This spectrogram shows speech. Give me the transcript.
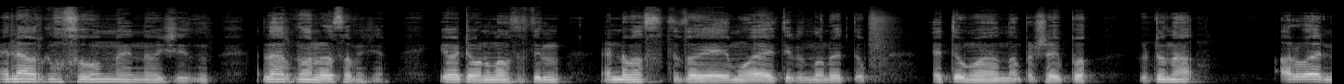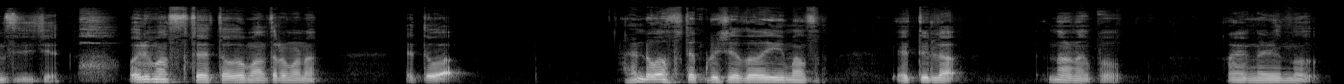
എല്ലാവർക്കും സുഖം എന്ന് വിശ്വസിക്കുന്നു. എല്ലാവർക്കും നല്ല സംശയം ഈ ഒറ്റ മാസത്തിൽ രണ്ട് മാസത്തെ തുകയായി മൂവായിരത്തി ഇരുന്നൂറ് എത്തും എത്തുമെന്ന് പക്ഷെ ഇപ്പോൾ കിട്ടുന്ന അറിവ് അനുസരിച്ച് ഒരു മാസത്തെ തുക മാത്രമാണ് എത്തുക. രണ്ട് മാസത്തെ കൃഷി തുക ഈ മാസം എത്തില്ല എന്നാണ് ഇപ്പോൾ പറയാൻ കഴിയുന്നത്.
